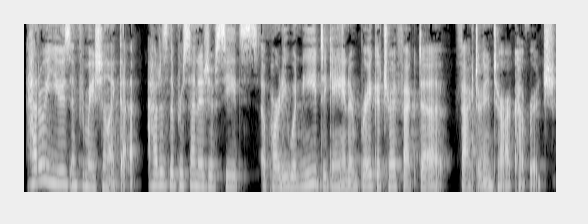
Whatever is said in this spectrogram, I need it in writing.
How do we use information like that? How does the percentage of seats a party would need to gain or break a trifecta factor into our coverage?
